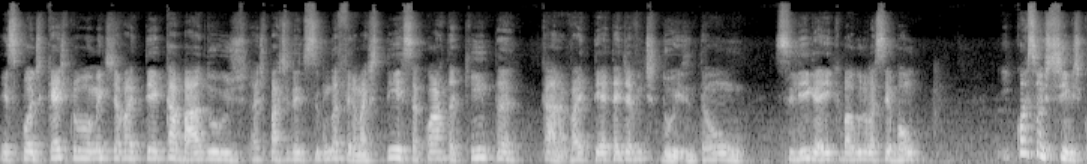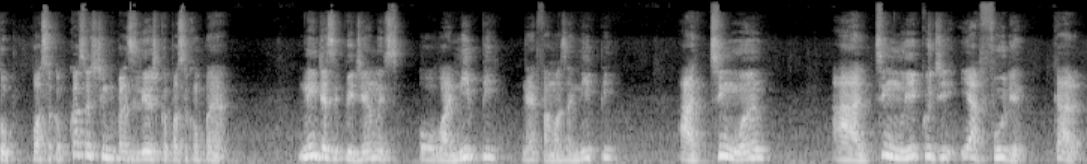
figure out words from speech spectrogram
esse podcast provavelmente já vai ter acabado as partidas de segunda-feira, mas terça, quarta, quinta, cara, vai ter até dia 22. Então, se liga aí que o bagulho vai ser bom. E quais são os times que eu posso acompanhar? Quais são os times brasileiros que eu posso acompanhar? Ninjas e Pijamas, ou a NIP, né, a famosa NIP, a Team One, a Team Liquid e a Fúria. Cara,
